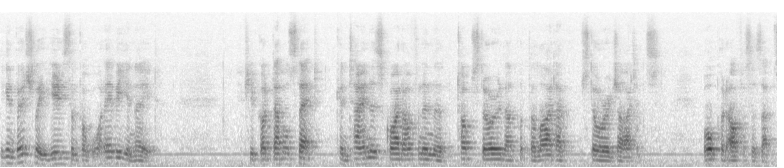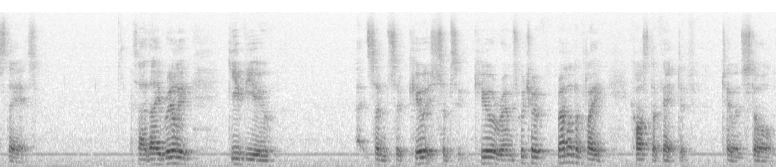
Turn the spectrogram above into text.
You can virtually use them for whatever you need. If you've got double stacked containers, quite often in the top story they'll put the light up storage items or put offices upstairs. So they really give you uh, some secure, some secure rooms which are relatively cost effective to install.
